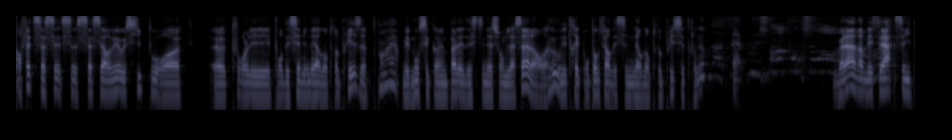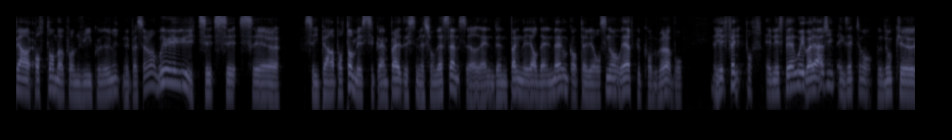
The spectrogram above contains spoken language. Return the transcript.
en fait, ça, ser- ça, ça servait aussi pour, euh, euh, pour, les, pour des séminaires d'entreprise. Ouais. Mais bon, c'est quand même pas la destination de la salle. Alors, on est très content de faire des séminaires d'entreprise, c'est très bien. Voilà, non, mais c'est c'est hyper important d'un point de vue économique, mais pas seulement. Oui, oui, oui. C'est c'est- c'est, euh, c'est hyper important, mais c'est quand même pas la destination de la salle. Elle ne donne pas le meilleur d'elle-même quand elle est en secondaire que quand. Voilà, bon. Elle est faite pour. Elle est faite, oui, voilà, exactement. Donc, euh,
